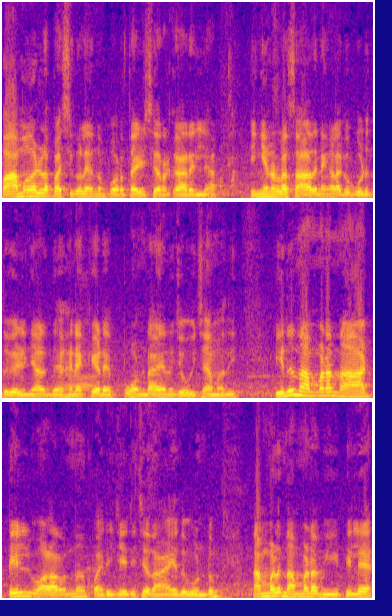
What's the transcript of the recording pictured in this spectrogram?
ഫാമുകളിലെ പശുക്കളെ ഒന്നും പുറത്തഴിച്ചിറക്കാറില്ല ഇങ്ങനെയുള്ള സാധനങ്ങളൊക്കെ കൊടുത്തു കഴിഞ്ഞാൽ ദഹനക്കേട് എപ്പോൾ ഉണ്ടായെന്ന് ചോദിച്ചാൽ മതി. ഇത് നമ്മുടെ നാട്ടിൽ വളർന്ന് പരിചരിച്ചതായതുകൊണ്ടും നമ്മൾ നമ്മുടെ വീട്ടിലെ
